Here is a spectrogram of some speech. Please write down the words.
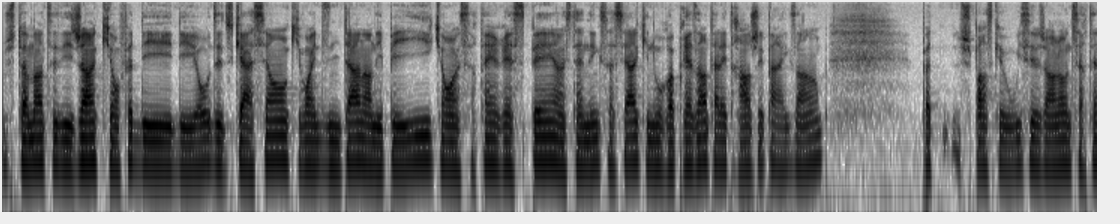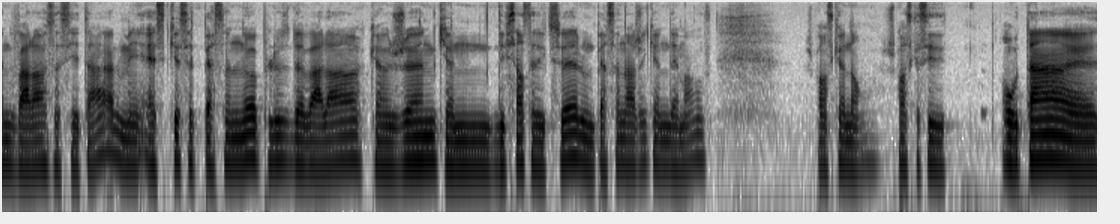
justement des gens qui ont fait des, hautes éducations, qui vont être dignitaires dans des pays, qui ont un certain respect, un standing social qui nous représente à l'étranger, par exemple je pense que oui, ces gens-là ont une certaine valeur sociétale, mais est-ce que cette personne-là a plus de valeur qu'un jeune qui a une déficience intellectuelle ou une personne âgée qui a une démence? Je pense que non. Je pense que c'est autant, euh,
